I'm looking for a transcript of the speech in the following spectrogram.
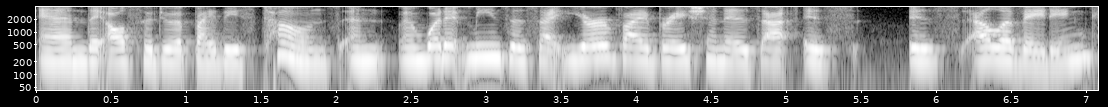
And they also do it by these tones. And and what it means is that your vibration is at, is is elevating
